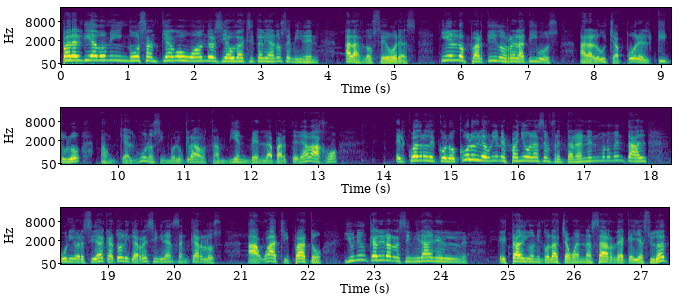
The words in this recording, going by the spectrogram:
Para el día domingo, Santiago Wanderers y Audax Italiano se miden a las 12 horas. Y en los partidos relativos a la lucha por el título, aunque algunos involucrados también ven la parte de abajo, el cuadro de Colo Colo y la Unión Española se enfrentarán en el Monumental. Universidad Católica recibirá en San Carlos a Huachipato. Y Unión Calera recibirá en el Estadio Nicolás Chaguán Nazar de aquella ciudad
